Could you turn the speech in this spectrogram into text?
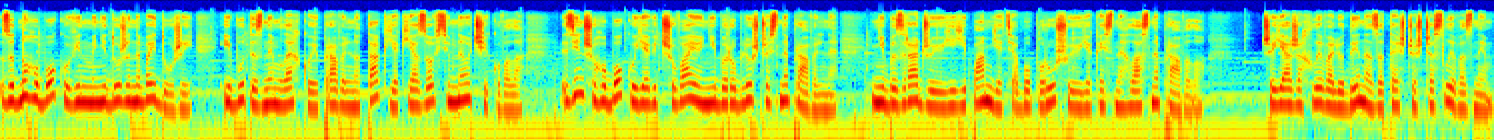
З одного боку, він мені дуже небайдужий, і бути з ним легко і правильно так, як я зовсім не очікувала. З іншого боку, я відчуваю, ніби роблю щось неправильне, ніби зраджую її пам'ять або порушую якесь негласне правило. Чи я жахлива людина за те, що щаслива з ним?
